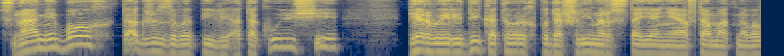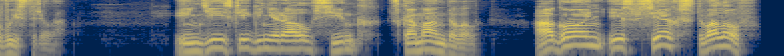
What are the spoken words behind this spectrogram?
«С нами Бог!» — также завопили атакующие, первые ряды которых подошли на расстояние автоматного выстрела. Индийский генерал Сингх скомандовал «Огонь из всех стволов!»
